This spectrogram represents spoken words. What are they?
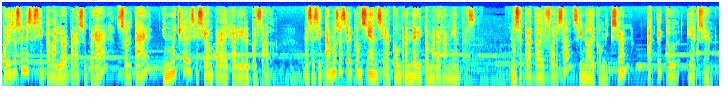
Por eso se necesita valor para superar, soltar y mucha decisión para dejar ir el pasado. Necesitamos hacer conciencia, comprender y tomar herramientas. No se trata de fuerza, sino de convicción, actitud y acción.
